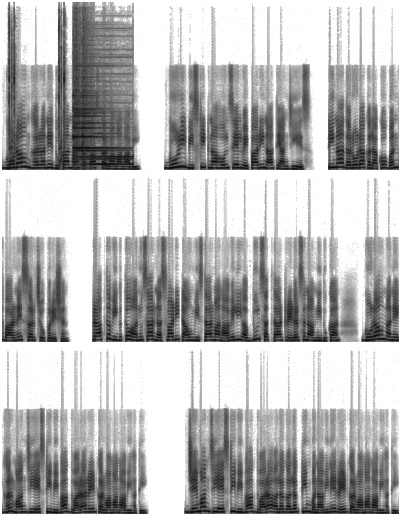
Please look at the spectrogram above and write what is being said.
ગોડાઉન ઘર અને દુકાનમાં તપાસ કરવામાં આવી. ગોળી, બિસ્કિટના હોલસેલ વેપારીના ત્યાં જીએસ ટીના દરોડા કલાકો બંધ બારને સર્ચ ઓપરેશન. પ્રાપ્ત વિગતો અનુસાર નસવાડી ટાઉન વિસ્તારમાં આવેલી અબ્દુલ સત્તાર ટ્રેડર્સ નામની દુકાન ગોડાઉન અને ઘરમાં જીએસટી વિભાગ દ્વારા રેડ કરવામાં આવી હતી. જેમાં જીએસટી વિભાગ દ્વારા અલગ અલગ ટીમ બનાવીને રેડ કરવામાં આવી હતી.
